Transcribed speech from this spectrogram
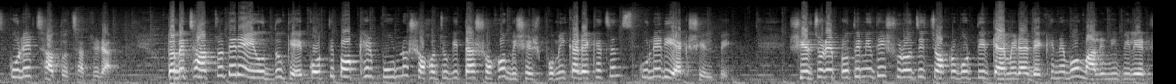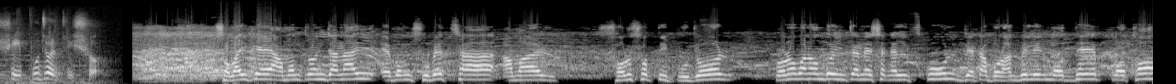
স্কুলের ছাত্রছাত্রীরা। তবে ছাত্রদের এই উদ্যোগে কর্তৃপক্ষের পূর্ণ সহযোগিতা সহ বিশেষ ভূমিকা রেখেছেন স্কুলেরই এক শিল্পী। শিলচরের প্রতিনিধি সুরজিৎ চক্রবর্তীর ক্যামেরায় দেখে নেব মালিনী বিলের সেই পুজোর দৃশ্য। সবাইকে আমন্ত্রণ জানাই এবং শুভেচ্ছা আমার সরস্বতী পুজোর প্রণবানন্দ ইন্টারন্যাশনাল স্কুল, যেটা বরাকভেলির মধ্যে প্রথম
